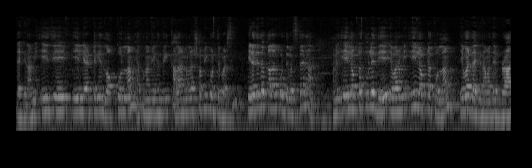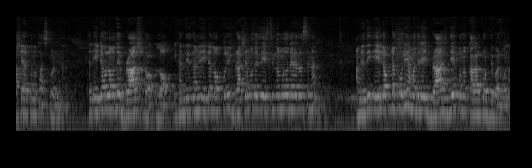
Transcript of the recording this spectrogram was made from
দেখেন, আমি এই যে এই- লেয়ারটাকে লক করলাম, এখন আমি এখান থেকে কালার মালার সবই করতে পারছি। এটাতে তো কালার করতে পারছি, তাই না? আমি এই লকটা তুলে দিয়ে এবার আমি এই লকটা করলাম। এবার দেখেন, আমাদের ব্রাশে আর কোনো কাজ করবে না। তাহলে এটা হলো আমাদের ব্রাশ লক এখান থেকে আমি এটা লক করি ব্রাশের মধ্যে যে চিহ্নের মতো দেখা যাচ্ছে না? আমি যদি এই লকটা করি, আমাদের এই ব্রাশ দিয়ে কোনো কালার করতে পারব না।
